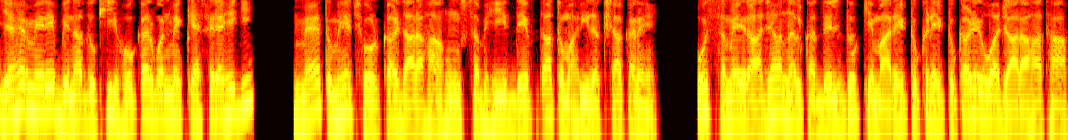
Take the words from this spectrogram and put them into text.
यह मेरे बिना दुखी होकर वन में कैसे रहेगी? मैं तुम्हें छोड़कर जा रहा हूँ, सभी देवता तुम्हारी रक्षा करें। उस समय राजा नल का दिल दुख के मारे टुकड़े टुकड़े हुआ जा रहा था।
